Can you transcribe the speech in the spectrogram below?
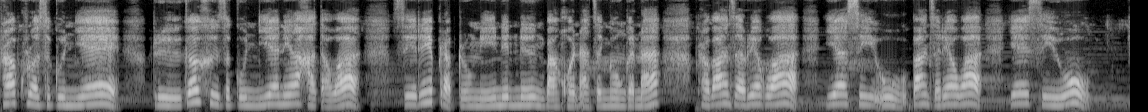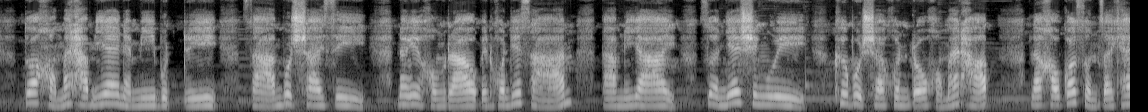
ครอบครัวสกุลเย่ หรือก็คือสกุลเย่นี่แหละค่ะ แต่ว่าซีรีส์ปรับตรงนี้นิดนึง บางคนอาจจะงงกันนะ เพราะบ้างจะเรียกว่า เย่ซีอูบ้างจะเรียกว่า เย่ซิว ตัวของแม่ทัพเย่เนี่ยมีบุตรีสามบุตรชายสี่นางเอกของเราเป็นคนที่สามตามนิยาย ส่วนเย่ชิงวี คือบุตรชายคนโตของแม่ทัพ และเขาก็สนใจแค่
